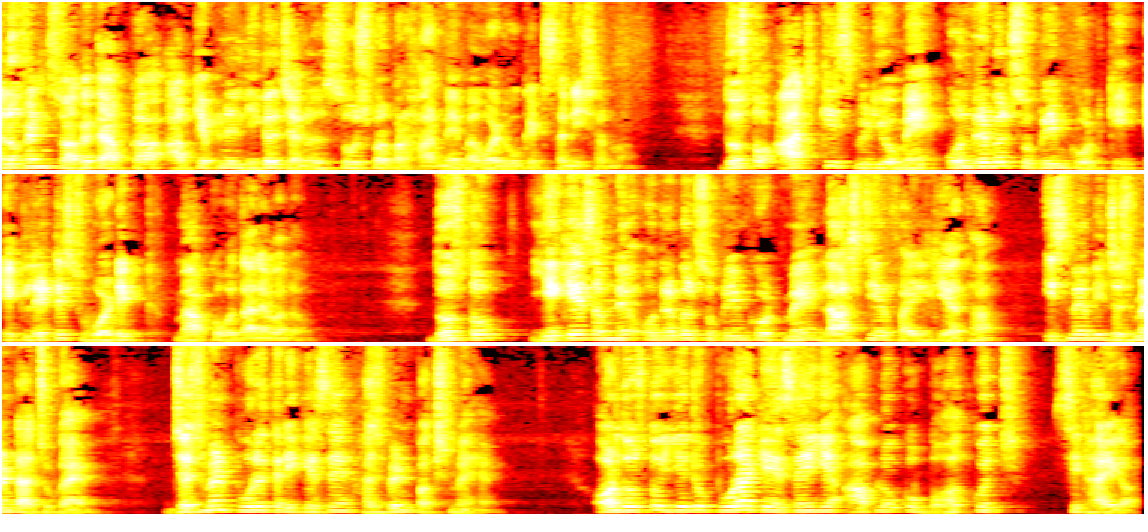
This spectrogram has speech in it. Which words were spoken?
हेलो फ्रेंड्स स्वागत है आपका आपके अपने लीगल चैनल सोच पर प्रहार में। मैं हूँ एडवोकेट सनी शर्मा। दोस्तों, आज की इस वीडियो में ऑनरेबल सुप्रीम कोर्ट की एक लेटेस्ट वर्डिक्ट मैं आपको बताने वाला हूँ। दोस्तों, ये केस हमने ऑनरेबल सुप्रीम कोर्ट में लास्ट ईयर फ़ाइल किया था। इसमें अभी जजमेंट आ चुका है। जजमेंट पूरे तरीके से हस्बैंड पक्ष में है। और दोस्तों, ये जो पूरा केस है, ये आप लोग को बहुत कुछ सिखाएगा।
